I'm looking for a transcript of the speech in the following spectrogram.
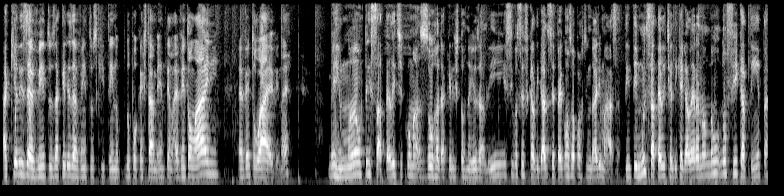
Aqueles eventos, aqueles eventos que tem no, do PokerStar mesmo, tem lá evento online, evento live, né? Meu irmão, tem satélite como a zorra daqueles torneios ali. E se você ficar ligado, você pega umas oportunidades massa. Tem, tem muito satélite ali que a galera não, não, não fica atenta.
